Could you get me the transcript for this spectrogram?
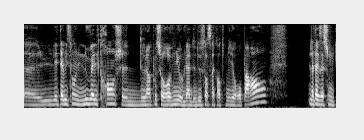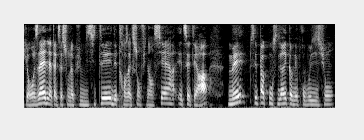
euh, l'établissement d'une nouvelle tranche de l'impôt sur le revenu au-delà de 250 000 euros par an, la taxation du kérosène, la taxation de la publicité, des transactions financières, etc. Mais ce n'est pas considéré comme les propositions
